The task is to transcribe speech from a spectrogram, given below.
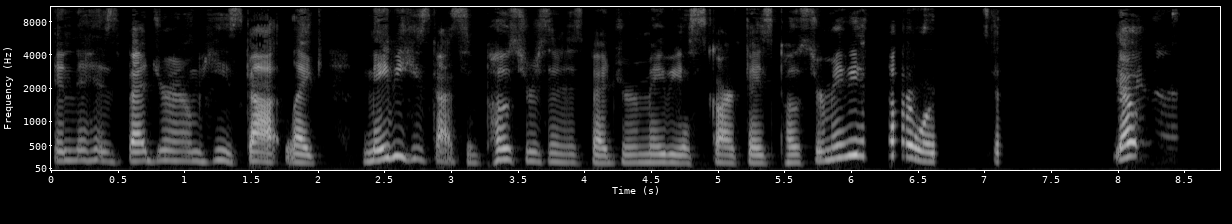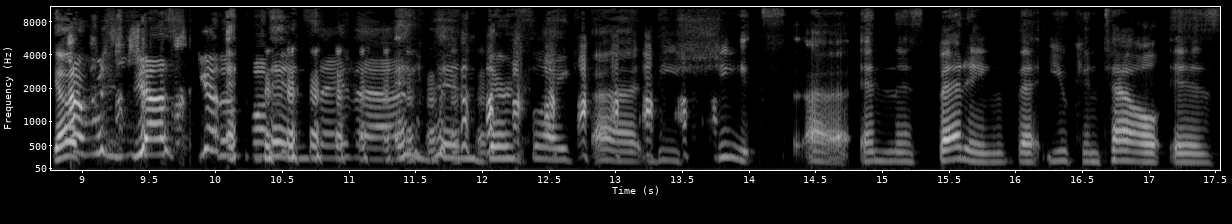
into his bedroom. He's got like maybe he's got some posters in his bedroom maybe a scarface poster maybe a star wars poster. yep I was just gonna fucking say that. and then there's like uh these sheets uh and this bedding that you can tell is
